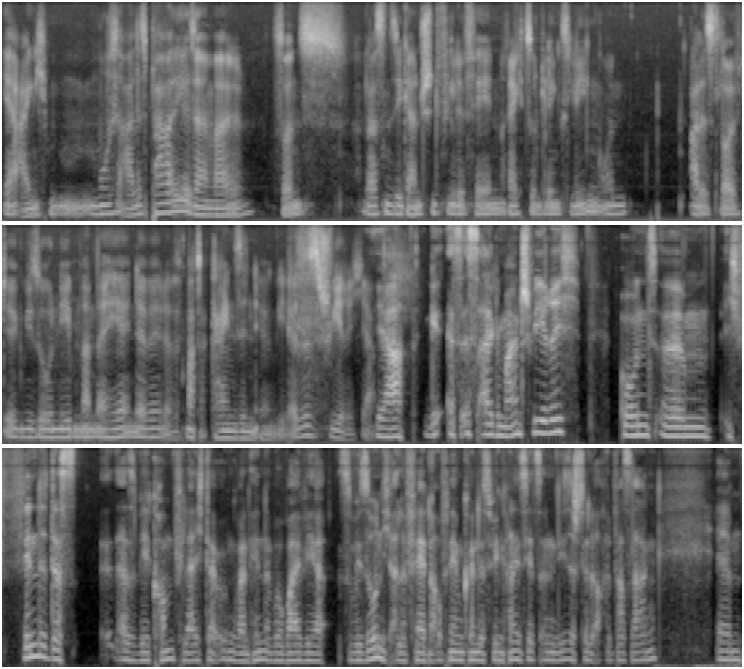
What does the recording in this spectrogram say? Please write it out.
ja, eigentlich muss alles parallel sein, weil sonst lassen sie ganz schön viele Fäden rechts und links liegen und alles läuft irgendwie so nebeneinander her in der Welt. Das macht doch keinen Sinn irgendwie. Es ist schwierig, ja. Ja, es ist allgemein schwierig und ähm, ich finde, dass, also wir kommen vielleicht da irgendwann hin, wobei wir sowieso nicht alle Fäden aufnehmen können, deswegen kann ich es jetzt an dieser Stelle auch einfach sagen. Ähm,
